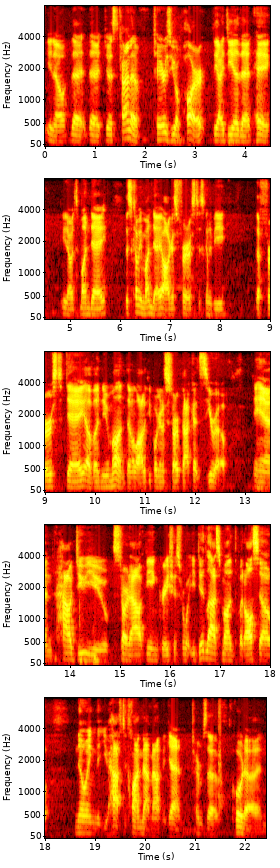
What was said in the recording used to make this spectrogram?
you know that that just kind of tears you apart. The idea that hey, you know, it's Monday. This coming Monday, August first, is going to be the first day of a new month, and a lot of people are going to start back at zero. And how do you start out being gracious for what you did last month, but also knowing that you have to climb that mountain again in terms of quota and,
